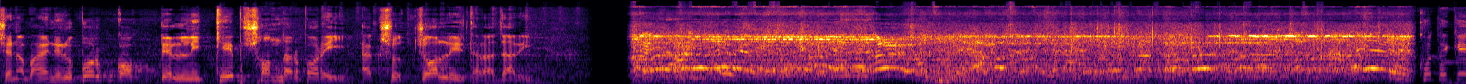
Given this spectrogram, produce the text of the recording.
সেনাবাহিনীর উপর ককটেল নিক্ষেপ, সন্ধ্যার পরেই একশো চুয়াল্লিশ ধারা জারি। থেকে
